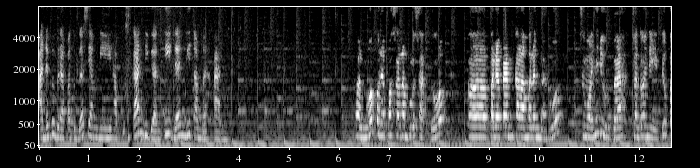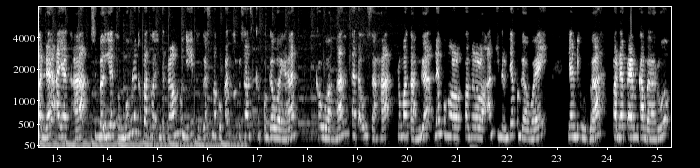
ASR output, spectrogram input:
ada beberapa tugas yang dihapuskan, diganti dan ditambahkan. Lalu pada pasal 61 uh, eh, pada PMK lama dan baru semuanya diubah. Contohnya itu pada ayat A, sebagian umum dan kepatuhan internal mempunyai tugas melakukan urusan kepegawaian, keuangan, tata usaha, rumah tangga, dan pengelolaan kinerja pegawai yang diubah pada PMK baru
